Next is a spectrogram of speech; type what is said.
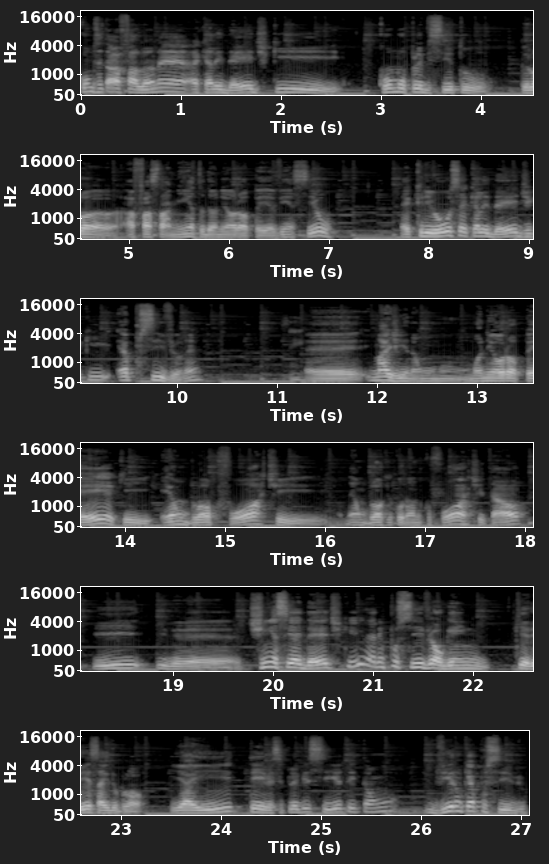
Como você estava falando, é aquela ideia de que, como o plebiscito pelo afastamento da União Europeia venceu, é, criou-se aquela ideia de que é possível, né? É, imagina, um, uma União Europeia que é um bloco forte, né, um bloco econômico forte e tal, e, e é, tinha-se a ideia de que era impossível alguém querer sair do bloco. E aí teve esse plebiscito, então viram que é possível.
